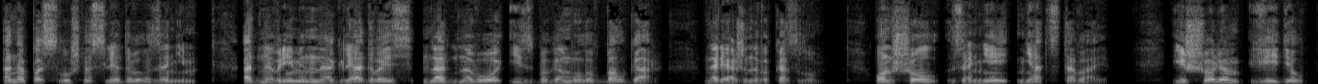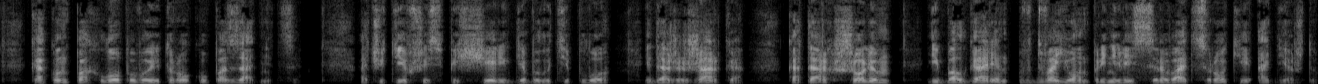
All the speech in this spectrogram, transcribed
Она послушно следовала за ним, одновременно оглядываясь на одного из богомолов болгар, наряженного козлом. Он шел за ней, не отставая. И Шолем видел, как он похлопывает Року по заднице. Очутившись в пещере, где было тепло и даже жарко, Катарх Шолем и болгарин вдвоем принялись срывать с Роки одежду.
